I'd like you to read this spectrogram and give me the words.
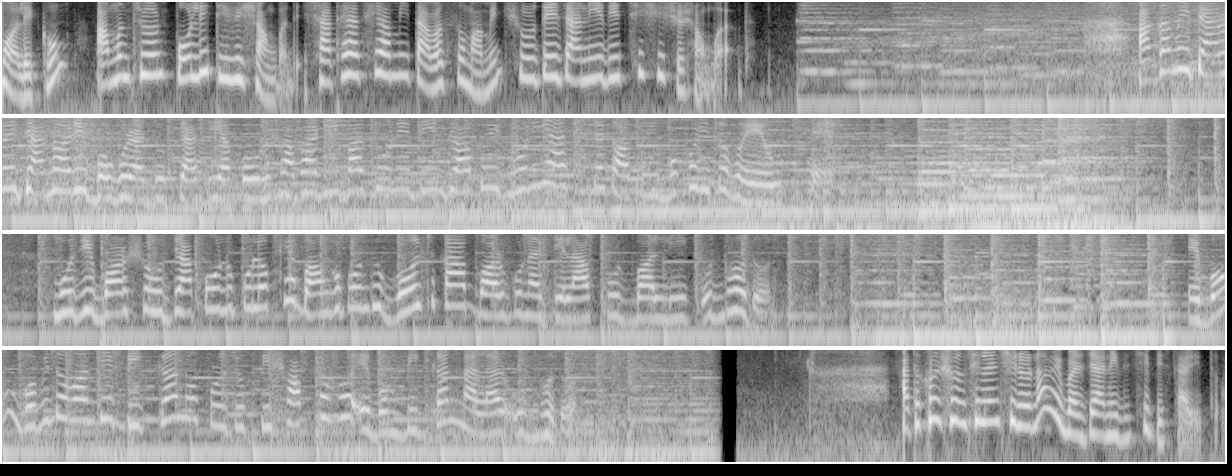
আসসালামু আলাইকুম। আমন্ত্রণ পল্লী টিভি সংবাদে। সাথে আছি আমি তাবাসুম আমিন। শুরুতেই জানিয়ে দিচ্ছি শীর্ষ সংবাদ। আগামী তেরোই জানুয়ারি বগুড়ার দুপচাচিয়া পৌরসভার নির্বাচনের দিন যতই ঘনিয়ে আসছে, ততই মুখরিত হয়ে উঠছে। মুজিব বর্ষ উদযাপন উপলক্ষে বঙ্গবন্ধু গোল্ড কাপ বরগুনা জেলা ফুটবল লীগ উদ্বোধন। এবং গোবিন্দগঞ্জে বিজ্ঞান ও প্রযুক্তি সপ্তাহ এবং বিজ্ঞান মেলার উদ্বোধন। এতক্ষণ শুনছিলেন শিরোনাম, এবার জানিয়ে দিচ্ছি বিস্তারিত।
